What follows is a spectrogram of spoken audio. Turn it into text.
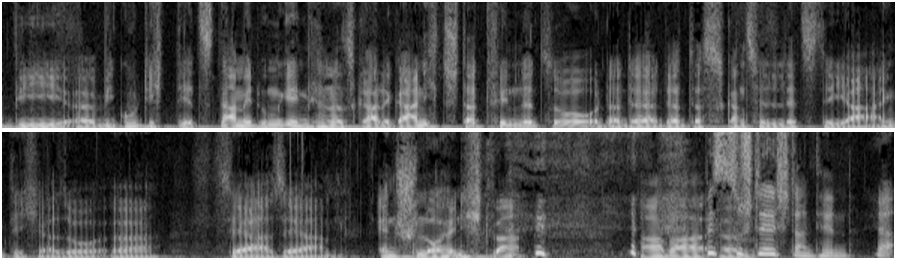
wie, äh, wie gut ich jetzt damit umgehen kann, dass gerade gar nichts stattfindet, so oder der, der das ganze letzte Jahr eigentlich also äh, sehr, sehr entschleunigt war. Aber Bis zu ähm, Stillstand hin, ja.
